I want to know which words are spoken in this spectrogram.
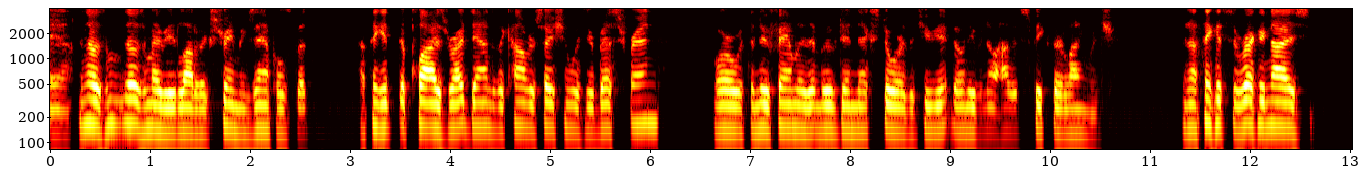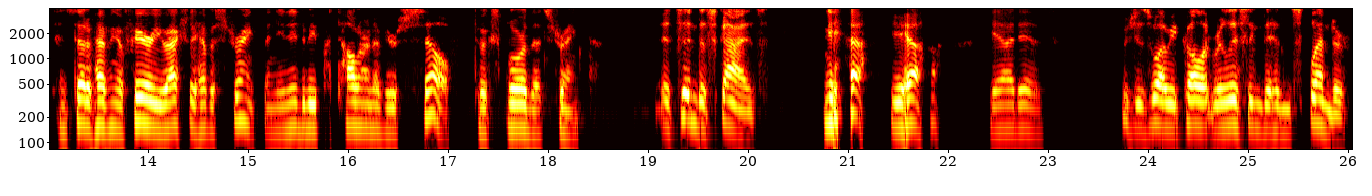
Yeah. And those those are maybe a lot of extreme examples, but I think it applies right down to the conversation with your best friend or with the new family that moved in next door that you don't even know how to speak their language. And I think it's to recognize instead of having a fear, you actually have a strength, and you need to be tolerant of yourself to explore that strength. It's in disguise. Yeah, yeah, yeah, it is. Which is why we call it releasing the hidden splendor.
